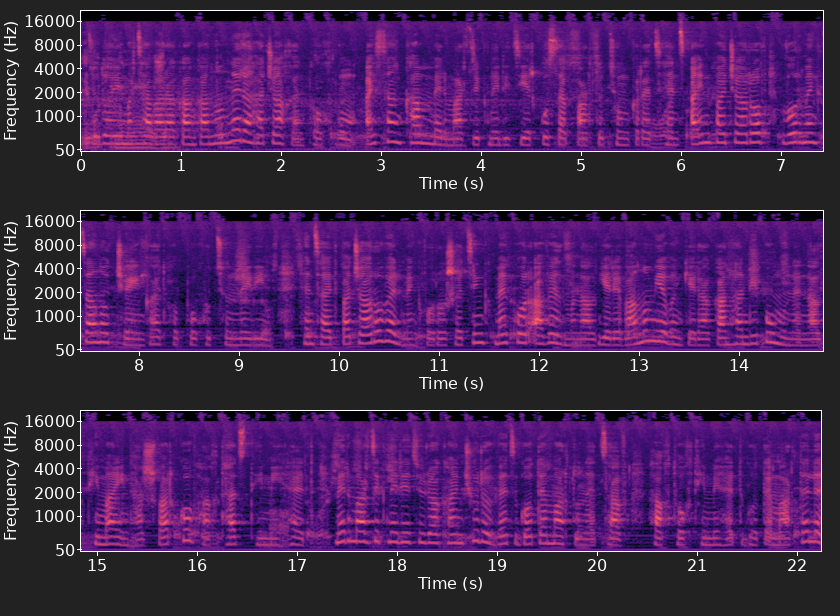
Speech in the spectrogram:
И вот мы մրցավարական կանոնները հաճախ են փոխվում։ Այս անգամ մեր մարզիկներից երկուսը պարտություն կրեց հենց այն պատճառով, որ մենք ցանոթ չէինք այդ փոփոխություններին։ Հենց այդ պատճառով էլ մենք որոշեցինք մեկ օր ավել մնալ Երևանում եւ ընկերական հանդիպում ունենալ թիմային հաշվարկով հաղթած թիմի հետ։ Մեր մարզիկներից յուրաքանչյուրը 6 գոտեմարտ ունեցավ։ Հաղթող թիմի հետ գոտեմարտելը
